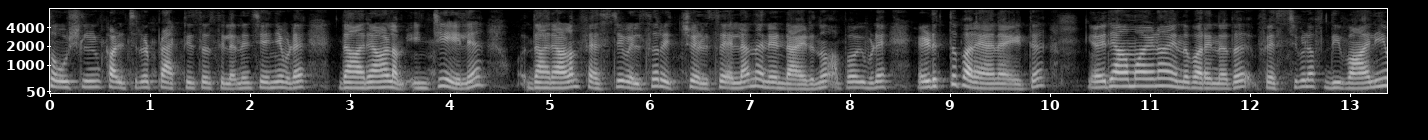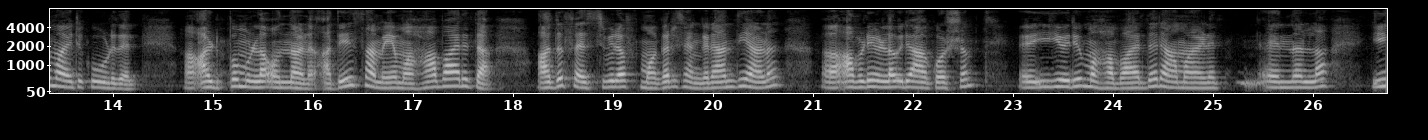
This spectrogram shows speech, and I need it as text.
സോഷ്യൽ ആൻഡ് കൾച്ചറൽ പ്രാക്ടീസസിൽ എന്ന് വെച്ച് കഴിഞ്ഞാൽ ഇവിടെ ധാരാളം ഇന്ത്യയിൽ ധാരാളം ഫെസ്റ്റിവൽസ് റിച്വൽസ് എല്ലാം തന്നെ ഉണ്ടായിരുന്നു. അപ്പോൾ ഇവിടെ എടുത്തു പറയാനായിട്ട് രാമായണ എന്ന് പറയുന്നത് ഫെസ്റ്റിവൽ ഓഫ് ദിവാലിയുമായിട്ട് കൂടുതൽ അടുപ്പമുള്ള ഒന്നാണ്. അതേസമയം മഹാഭാരത അത് ഫെസ്റ്റിവൽ ഓഫ് മകർ സംക്രാന്തിയാണ് അവിടെയുള്ള ഒരു ആഘോഷം ഈ ഒരു മഹാഭാരത രാമായണ എന്നുള്ള ഈ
